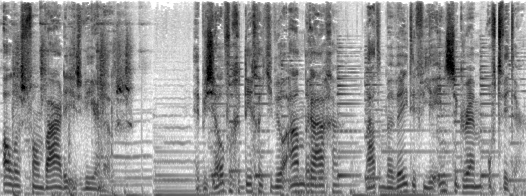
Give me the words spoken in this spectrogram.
Alles van Waarde is Weerloos. Heb je zelf een gedicht dat je wil aandragen? Laat het me weten via Instagram of Twitter.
